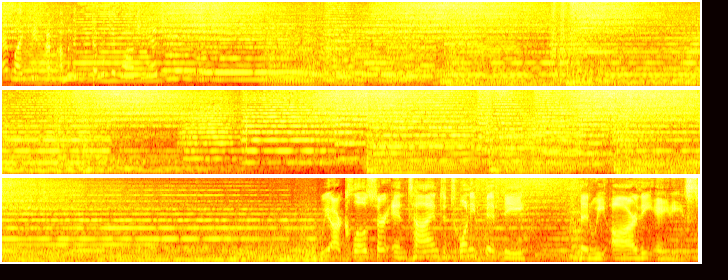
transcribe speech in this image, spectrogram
I like it. I'm, I'm gonna I'm gonna keep watching it. We are closer in time to 2050 than we are the 80s.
